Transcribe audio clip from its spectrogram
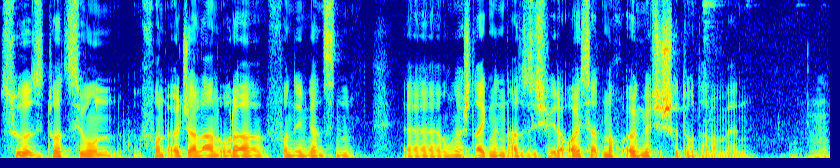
zur Situation von Öcalan oder von den ganzen äh, Hungerstreikenden, also sich weder äußert, noch irgendwelche Schritte unternommen werden. Mhm.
